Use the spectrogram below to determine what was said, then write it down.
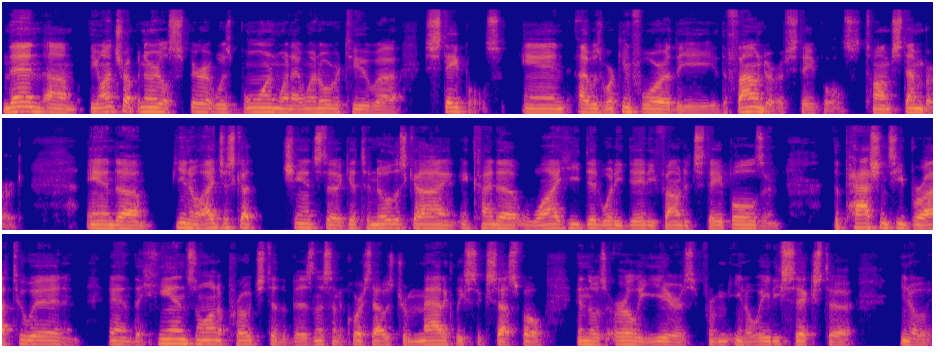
Then um, the entrepreneurial spirit was born when I went over to uh, Staples, and I was working for the the founder of Staples, Tom Stemberg, and um, you know I just got chance to get to know this guy and, and kind of why he did what he did. He founded Staples and the passions he brought to it, and and the hands-on approach to the business, and of course that was dramatically successful in those early years, from you know '86 to you know,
